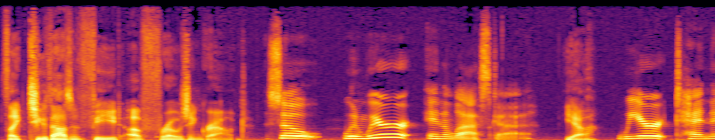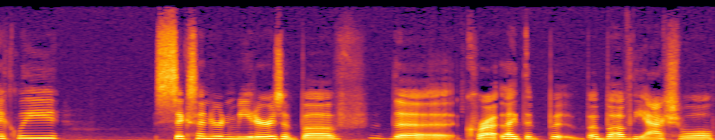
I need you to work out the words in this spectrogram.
It's like two thousand feet of frozen ground. So when we're in Alaska, Yeah. we are technically 600 meters above the like the b- above the actual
